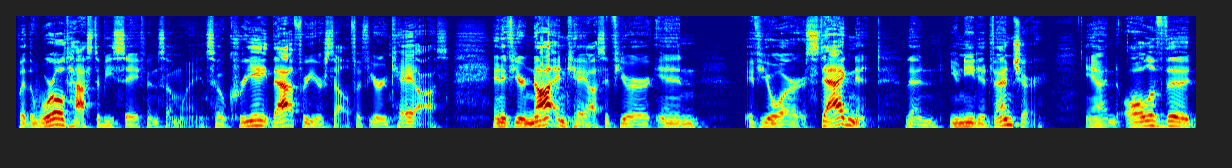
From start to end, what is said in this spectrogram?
But the world has to be safe in some way. And so create that for yourself if you're in chaos. And if you're not in chaos, if you're in if you're stagnant, then you need adventure and all of the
